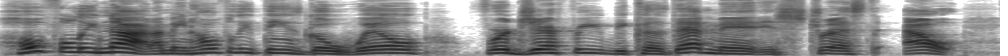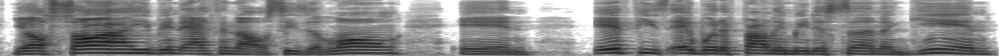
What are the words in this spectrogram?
Hopefully not. I mean, hopefully things go well for Jeffrey because that man is stressed out. Y'all saw how he been acting all season long, and if he's able to finally meet his son again,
